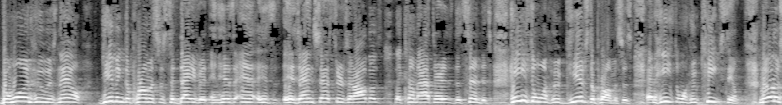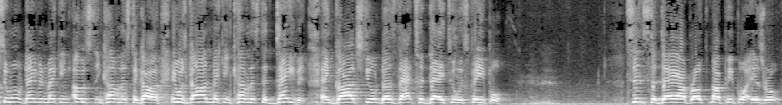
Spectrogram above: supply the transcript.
The one who is now giving the promises to David and his, his, his ancestors and all those that come after his descendants. He's the one who gives the promises and he's the one who keeps them. Notice it won't David making oaths and covenants to God. It was God making covenants to David and God still does that today to his people. Since the day I brought my people Israel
